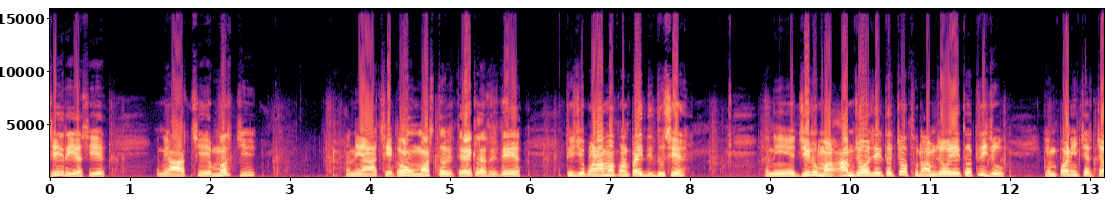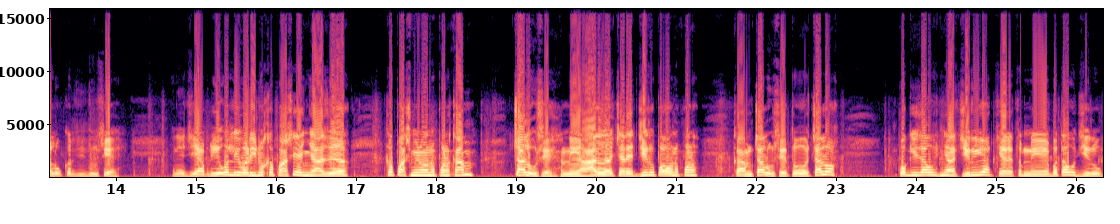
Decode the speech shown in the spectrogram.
જઈ રહ્યા છીએ અને આ છે મરચી. અને આ છે ઘઉં. મસ્ત રીતે એકલા રીતે. ત્રીજું પણ આમાં પણ પાઈ દીધું છે. અને જીરુંમાં આમ જોવા જઈએ તો ચોથું આમ જોવા જઈએ તો ત્રીજું. એમ પાણી અત્યારે ચાલુ કરી દીધું છે. અને જે આપણી ઓલીવાડીનો કપાસ છે, અહીંયા જ કપાસ વીણવાનું પણ કામ ચાલુ છે. અને હાલ અત્યારે જીરું પાવાનું પણ કામ ચાલુ છે. તો ચાલો, પગી જાઉં ત્યાં જીરું યાદ ત્યારે તમને બતાવું જીરું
